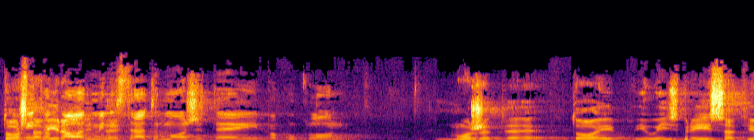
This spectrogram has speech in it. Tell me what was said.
To Vi što to vi kao radite, administrator možete ipak ukloniti. možete to i, i izbrisati,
